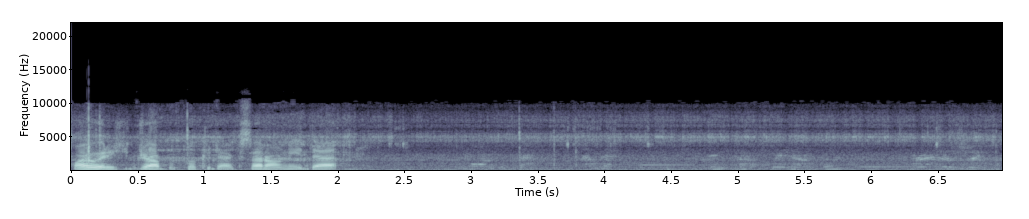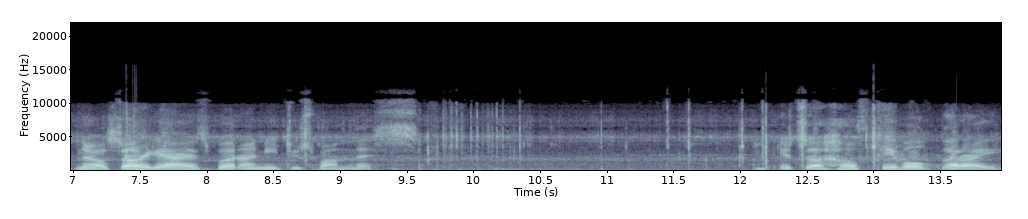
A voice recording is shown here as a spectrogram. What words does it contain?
Why would he drop a Pokedex? I don't need that. No, sorry guys, but I need to spawn this. It's a health table that I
